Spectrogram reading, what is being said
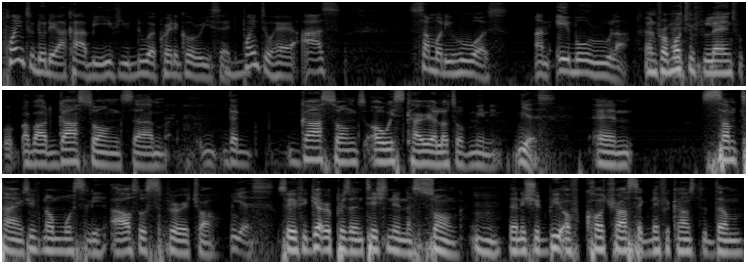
point to Dodi Akabi if you do a critical research. Point to her as somebody who was an able ruler. And from what we've learned about Ga songs, um, the Ga songs always carry a lot of meaning. Yes. And sometimes, if not mostly, are also spiritual. Yes. So if you get representation in a song, Mm-hmm. then it should be of cultural significance to them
